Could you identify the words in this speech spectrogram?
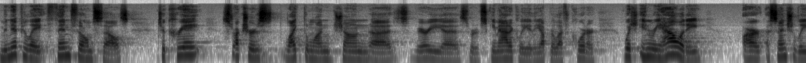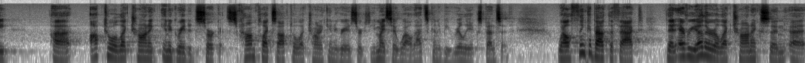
manipulate thin film cells to create structures like the one shown uh, very uh, sort of schematically in the upper left corner, which in reality are essentially uh, optoelectronic integrated circuits, complex optoelectronic integrated circuits. You might say, well, that's going to be really expensive. Well, think about the fact that every other electronics and uh,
